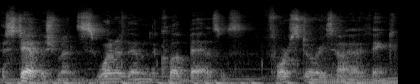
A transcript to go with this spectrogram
establishments. One of them, the club baths, was four stories high, I think.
